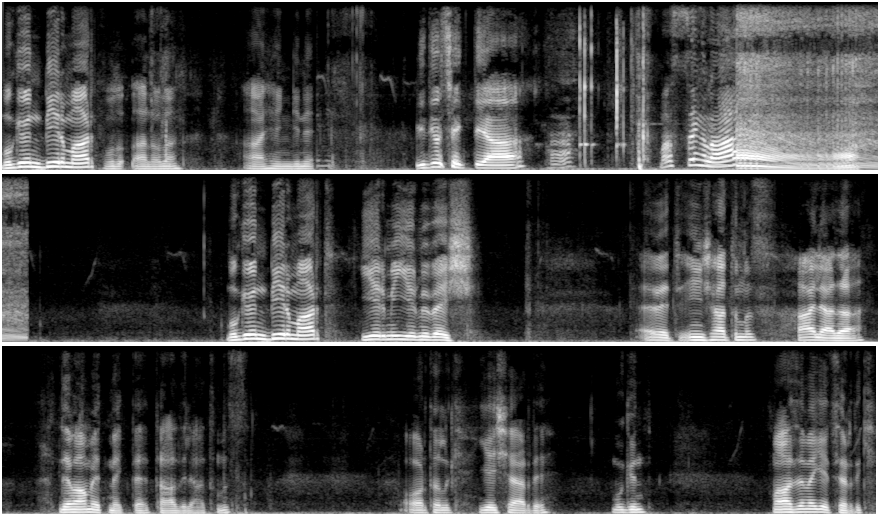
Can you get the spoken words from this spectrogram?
Bugün 1 Mart bulutlarla olan ahengini video çekti ya. Ha? Bassana la. Bugün 1 Mart 2025. Evet inşaatımız hala da devam etmekte tadilatımız. Ortalık yeşerdi. Bugün malzeme getirdik.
